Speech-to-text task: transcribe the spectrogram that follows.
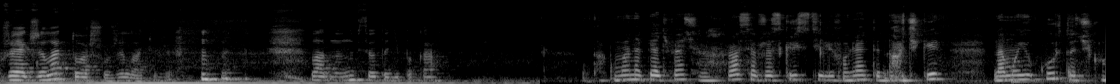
Вже як желать, то а що, желать уже. Ладно, ну все, тоді пока. Так, у мене 5 вечора. Раз я вже скрізь телефон. Гляньте на очки, на мою курточку.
